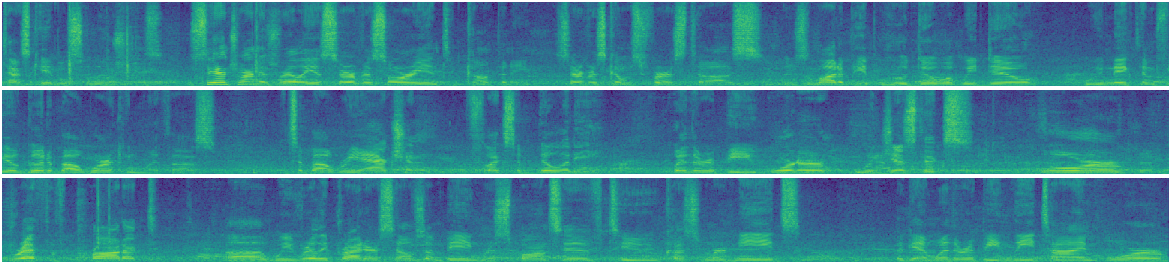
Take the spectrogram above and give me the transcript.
test cable solutions. San-tron is really a service-oriented company. Service comes first to us. There's a lot of people who do what we do. We make them feel good about working with us. It's about reaction, flexibility, whether it be order, logistics, or breadth of product. Uh, we really pride ourselves on being responsive to customer needs. Again, whether it be lead time or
